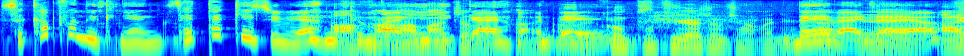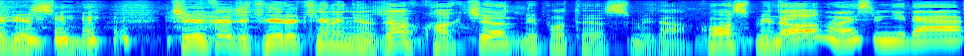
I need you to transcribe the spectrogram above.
스카프는 그냥 세탁해주면 아, 아, 맞아, 금방이니까요. 아, 네. 그럼 부피가 좀 작으니까. 네, 맞아요. 예, 알겠습니다. 지금까지 뒤를 캐는 여자 곽지연 리포터였습니다. 고맙습니다. 네, 고맙습니다.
